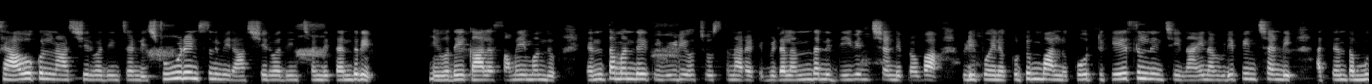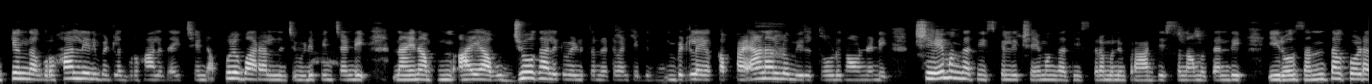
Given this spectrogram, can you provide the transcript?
సేవకులను ఆశీర్వదించండి. స్టూడెంట్స్ని మీరు ఆశీర్వదించండి తండ్రి. ఈ ఉదయకాల సమయమందు ఎంతమంది అయితే ఈ వీడియో చూస్తున్నారంటే బిడ్డలందరినీ దీవించండి ప్రభా. విడిపోయిన కుటుంబాలను కోర్టు కేసుల నుంచి నాయన విడిపించండి. అత్యంత ముఖ్యంగా గృహాలు లేని బిడ్డల గృహాలు దయచేయండి. అప్పుల భారాల నుంచి విడిపించండి. నాయన ఆయా ఉద్యోగాలకు వెళుతున్నటువంటి బిడ్డల యొక్క ప్రయాణాల్లో మీరు తోడుగా ఉండండి. క్షేమంగా తీసుకెళ్ళి క్షేమంగా తీసుకురమ్మని ప్రార్థిస్తున్నాము తండ్రి. ఈ రోజంతా కూడా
